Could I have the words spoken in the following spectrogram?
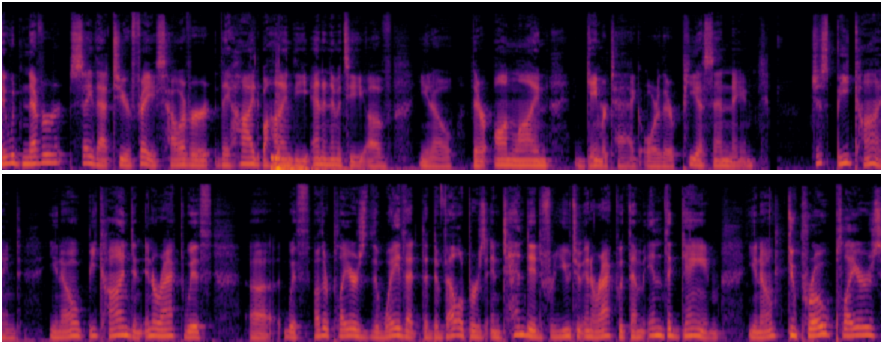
they would never say that to your face. However, they hide behind the anonymity of, you know, their online gamer tag or their PSN name. Just be kind, you know, be kind and interact with uh, with other players the way that the developers intended for you to interact with them in the game. You know, do pro players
